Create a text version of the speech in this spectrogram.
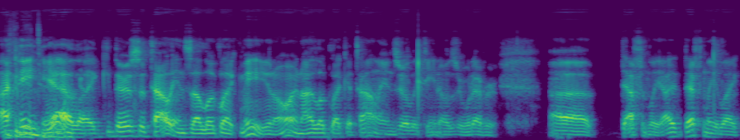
I mean, yeah, like there's Italians that look like me, you know, and I look like Italians or Latinos or whatever. Uh, definitely i definitely like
